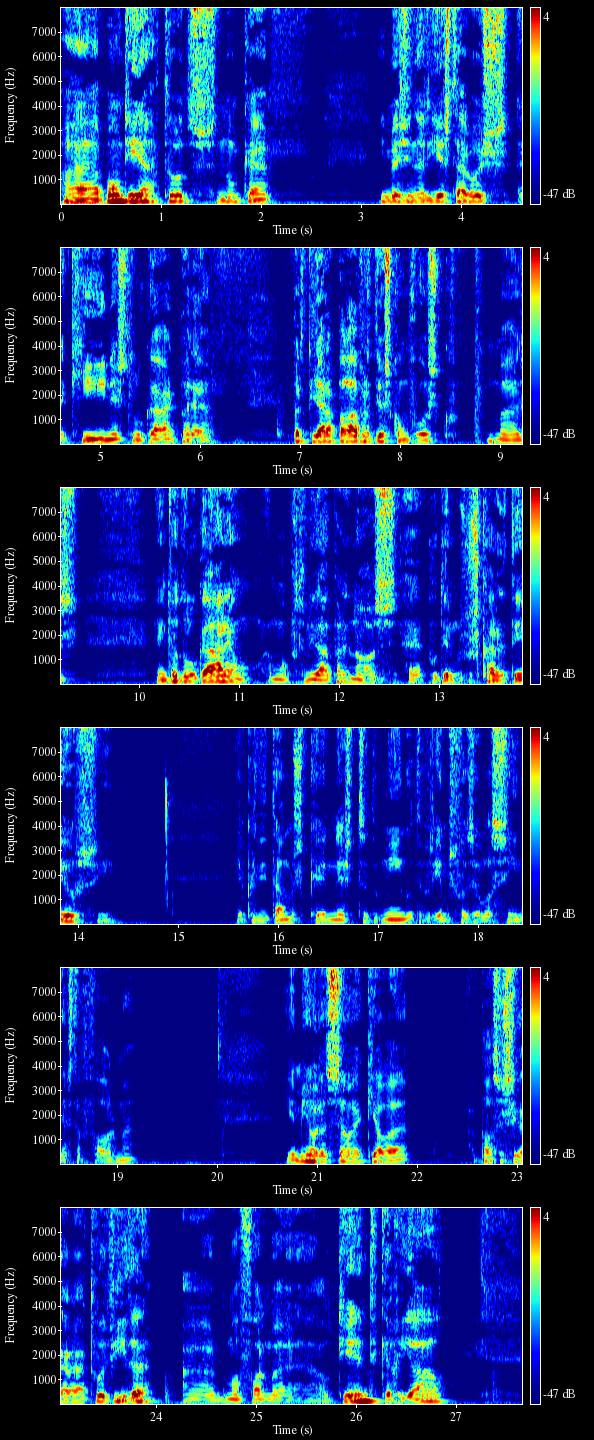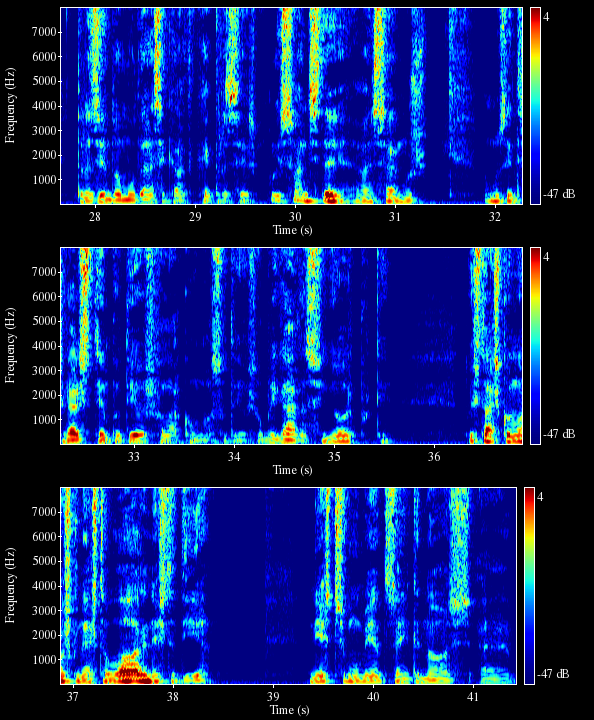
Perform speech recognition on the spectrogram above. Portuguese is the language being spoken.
Ah, bom dia a todos. Nunca imaginaria estar hoje aqui neste lugar para partilhar a palavra de Deus convosco, mas em todo lugar é, um, é uma oportunidade para nós é, podermos buscar a Deus e, e acreditamos que neste domingo deveríamos fazê-lo assim, desta forma. E a minha oração é que ela possa chegar à tua vida ah, de uma forma autêntica, real, trazendo a mudança que ela quer trazer. Por isso, antes de avançarmos, vamos entregar este tempo a Deus, falar com o nosso Deus. Obrigado, Senhor, porque Tu estás conosco nesta hora, neste dia, nestes momentos em que nós uh,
